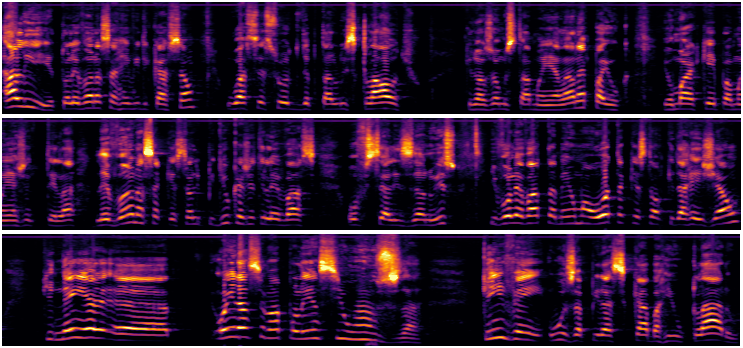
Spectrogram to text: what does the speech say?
ali. Estou levando essa reivindicação, o assessor do deputado Luiz Cláudio, que nós vamos estar amanhã lá, né, Paiuca? Eu marquei para amanhã a gente ter lá, levando essa questão, ele pediu que a gente levasse oficializando isso, e vou levar também uma outra questão aqui da região, que nem é, é o Iracemapolense usa. Quem vem, usa Piracicaba, Rio Claro,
